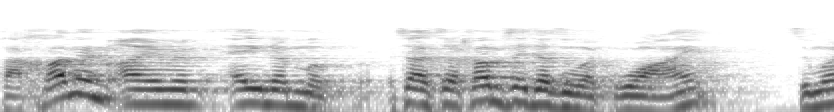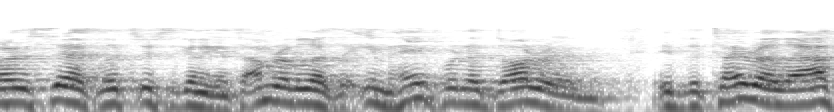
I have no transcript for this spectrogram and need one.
Chachamim Ayrim Eina Mufar. So, so Chacham say it doesn't work. Why? So Gemara says, let's just again again. So Amr im hefer nedarim, if the Torah allows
